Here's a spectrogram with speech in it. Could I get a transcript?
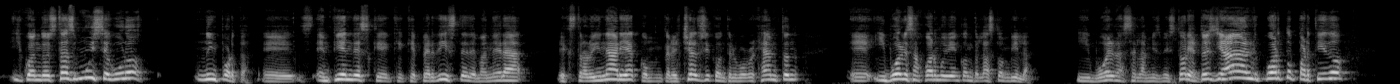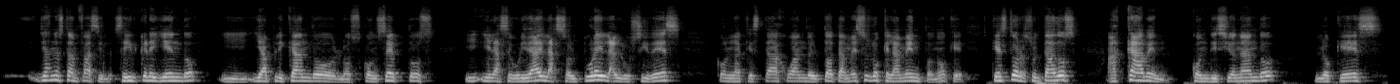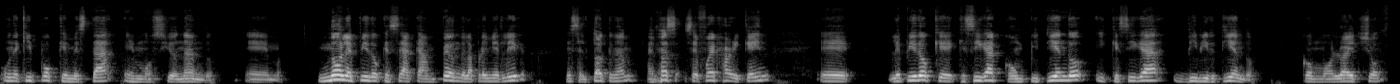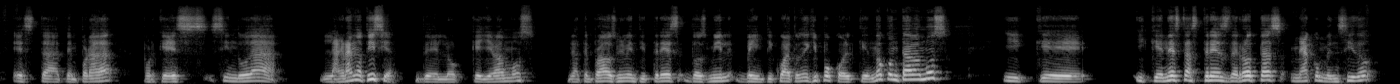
y cuando estás muy seguro, no importa. Eh, entiendes que, perdiste de manera extraordinaria contra el Chelsea, contra el Wolverhampton eh, y vuelves a jugar muy bien contra el Aston Villa y vuelve a ser la misma historia. Entonces ya el cuarto partido ya no es tan fácil seguir creyendo y, aplicando los conceptos y, y, la seguridad y la soltura y la lucidez con la que está jugando el Tottenham. Eso es lo que lamento, ¿no? Que, que estos resultados acaben condicionando lo que es un equipo que me está emocionando. Em, no le pido que sea campeón de la Premier League, es el Tottenham. Además, se fue Harry Kane. Eh, le pido que, que, siga compitiendo y que siga divirtiendo, como lo ha hecho esta temporada, porque es sin duda la gran noticia de lo que llevamos de la temporada 2023-2024. Un equipo con el que no contábamos y que, y que en estas tres derrotas me ha convencido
